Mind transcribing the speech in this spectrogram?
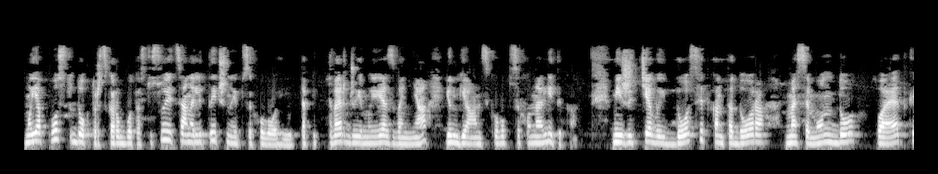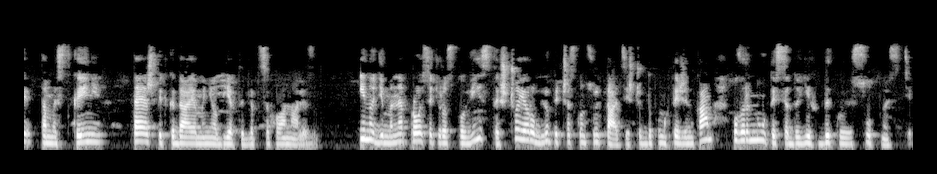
Моя постдокторська робота стосується аналітичної психології та підтверджує моє звання юнгіанського психоаналітика. Мій життєвий досвід Кантадора, Месемондо, поетки та мисткині теж підкидає мені об'єкти для психоаналізу. Іноді мене просять розповісти, що я роблю під час консультацій, щоб допомогти жінкам повернутися до їх дикої сутності.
